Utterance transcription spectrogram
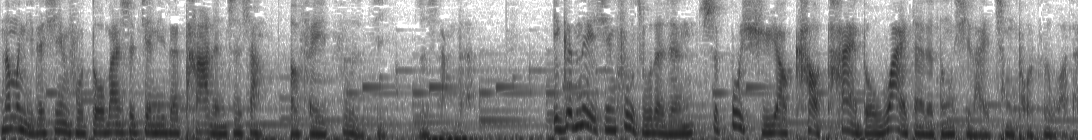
那么你的幸福多半是建立在他人之上，而非自己之上的。一个内心富足的人是不需要靠太多外在的东西来衬托自我的，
